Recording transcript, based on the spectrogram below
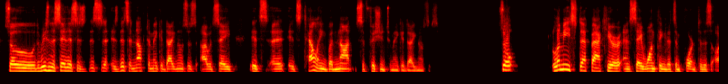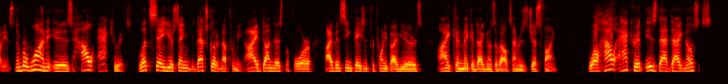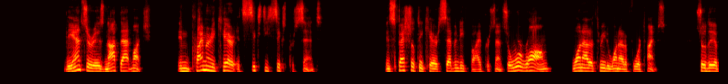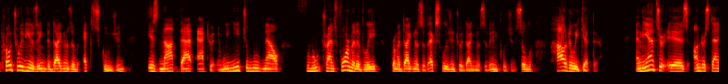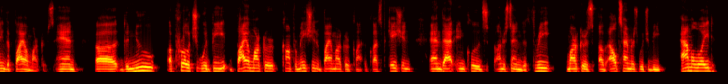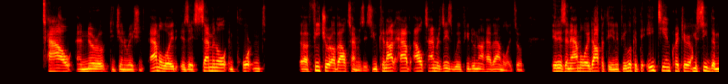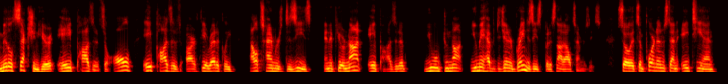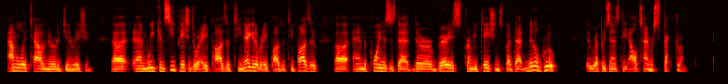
So the reason to say this is this is this enough to make a diagnosis? I would say it's uh, it's telling, but not sufficient to make a diagnosis. So let me step back here and say one thing that's important to this audience. Number one is how accurate. Let's say you're saying that's good enough for me. I've done this before. I've been seeing patients for 25 years. I can make a diagnosis of Alzheimer's just fine. Well, how accurate is that diagnosis? The answer is not that much. In primary care, it's 66%. In specialty care, 75%. So we're wrong one out of three to one out of four times. So the approach we're using, the diagnosis of exclusion, is not that accurate. And we need to move now transformatively from a diagnosis of exclusion to a diagnosis of inclusion. So, how do we get there? And the answer is understanding the biomarkers. And uh, the new approach would be biomarker confirmation, biomarker cl- classification, and that includes understanding the three markers of Alzheimer's, which would be amyloid, tau, and neurodegeneration. Amyloid is a seminal, important uh, feature of Alzheimer's disease. You cannot have Alzheimer's disease if you do not have amyloid. So it is an amyloidopathy. And if you look at the ATN criteria, you see the middle section here, A positive. So all A positives are theoretically Alzheimer's disease. And if you're not A positive, you do not, you may have degenerative brain disease, but it's not Alzheimer's disease. So it's important to understand ATN, amyloid tau neurodegeneration. Uh, and we can see patients who are A positive, T negative, or A positive, T positive. Uh, and the point is, is that there are various permutations, but that middle group, it represents the Alzheimer's spectrum.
